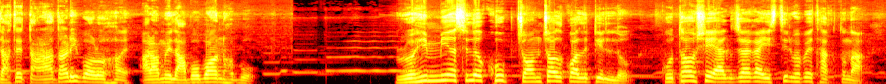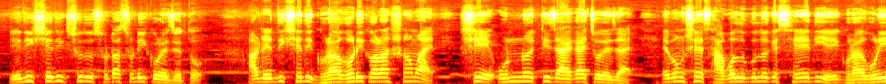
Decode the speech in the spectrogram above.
যাতে তাড়াতাড়ি বড় হয় আর আমি লাভবান হব। রহিম মিয়া ছিল খুব চঞ্চল কোয়ালিটির লোক। কোথাও সে এক জায়গায় স্থিরভাবে থাকতো না। এদিক সেদিক শুধু ছোটাছুটি করে যেত। আর এদিক সেদিক ঘোরাঘুরি করার সময় সে অন্য একটি জায়গায় চলে যায় এবং সে ছাগলগুলোকে ছেড়ে দিয়ে ঘোরাঘুরি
